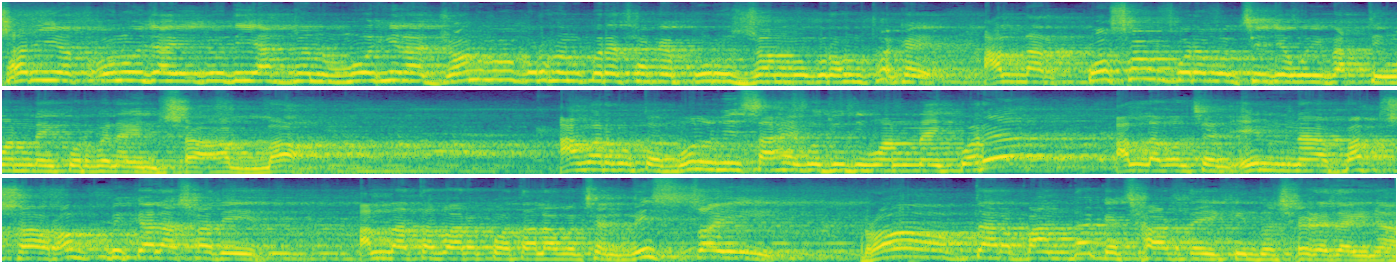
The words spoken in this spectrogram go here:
শরীয়ত অনুযায়ী যদি একজন মহিলা জন্মগ্রহণ করে থাকে, পুরুষ জন্মগ্রহণ থাকে, আল্লাহর কসম করে বলছি যে ওই ব্যক্তি অন্যায় করবে না, ইনশাআল্লাহ। আমার মতো মৌলভী সাহেবও যদি অন্যায় করে আল্লাহ বলছেন ইন্না বাদশা রব্বিকালা সাদিদ আল্লাহ তাবারক তাআলা বলছেন নিশ্চয়ই রব তার বান্দাকে ছাড় দেয় কিন্তু ছেড়ে দেয় না।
